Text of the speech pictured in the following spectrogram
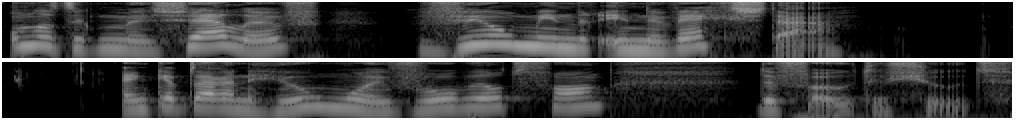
omdat ik mezelf veel minder in de weg sta. En ik heb daar een heel mooi voorbeeld van: de fotoshoot.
